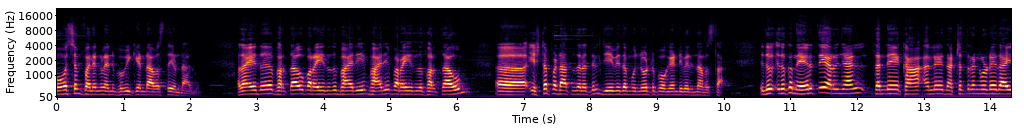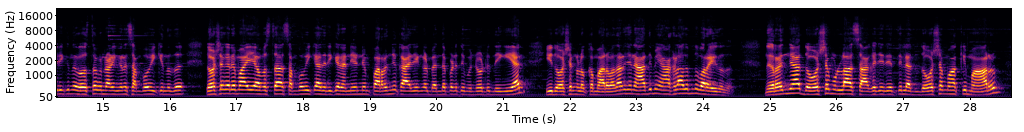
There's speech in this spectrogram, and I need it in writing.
മോശം ഫലങ്ങൾ അനുഭവിക്കേണ്ട അവസ്ഥയുണ്ടാകും. അതായത് ഭർത്താവ് പറയുന്നത് ഭാര്യയും ഭാര്യ പറയുന്നത് ഭർത്താവും ഇഷ്ടപ്പെടാത്ത തരത്തിൽ ജീവിതം മുന്നോട്ട് പോകേണ്ടി വരുന്ന അവസ്ഥ. ഇത് ഇതൊക്കെ നേരത്തെ അറിഞ്ഞാൽ തന്റെ കാ അല്ലെ നക്ഷത്രങ്ങളുടേതായിരിക്കുന്ന വ്യവസ്ഥ കൊണ്ടാണ് ഇങ്ങനെ സംഭവിക്കുന്നത്. ദോഷകരമായ അവസ്ഥ സംഭവിക്കാതിരിക്കാൻ അന്യോന്യം പറഞ്ഞു കാര്യങ്ങൾ ബന്ധപ്പെടുത്തി മുന്നോട്ട് നീങ്ങിയാൽ ഈ ദോഷങ്ങളൊക്കെ മാറും. അതാണ് ഞാൻ ആദ്യമേ ആഹ്ലാദം എന്ന് പറയുന്നത്. നിറഞ്ഞ ദോഷമുള്ള സാഹചര്യത്തിൽ അത് ദോഷമാക്കി മാറും.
